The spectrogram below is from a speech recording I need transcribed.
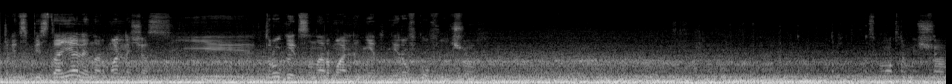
В принципе, стояли нормально сейчас и трогается нормально, нет ни рывков, ничего. Посмотрим еще.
